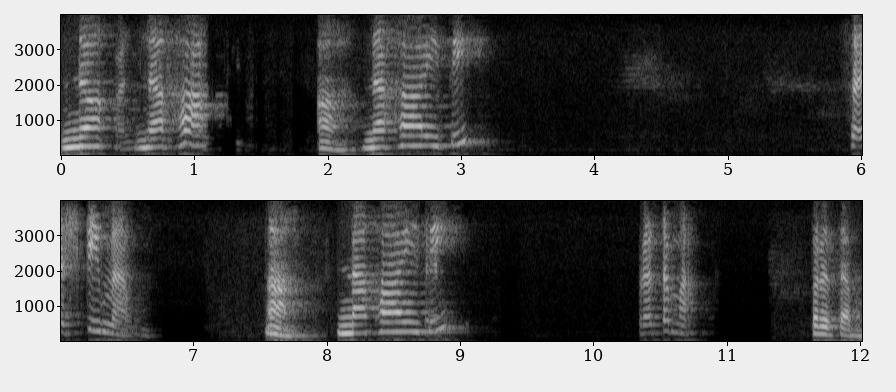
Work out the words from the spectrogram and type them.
नः नः इति? षष्टिमं नः इति? प्रथम। प्रथम।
